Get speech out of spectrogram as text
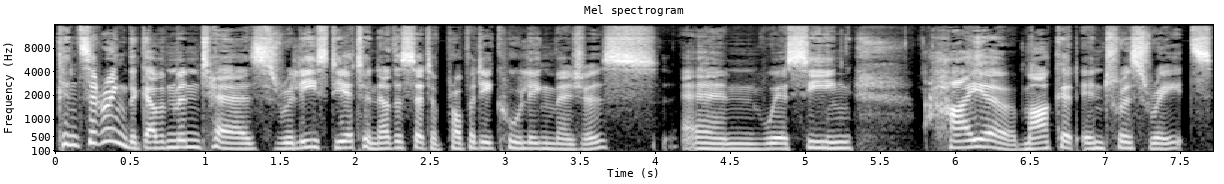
Considering the government has released yet another set of property cooling measures and we're seeing higher market interest rates,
